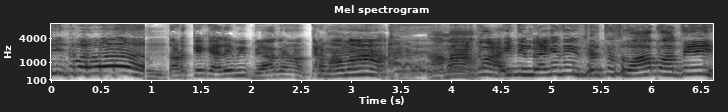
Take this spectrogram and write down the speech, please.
ਜੀਤ ਬਾਬਾ ਤੜਕੇ ਕਹਦੇ ਵੀ ਵਿਆਹ ਕਰਾਉਣਾ। ਕਰਵਾਵਾ। ਆਮਾ ਤੋਂ ਆਹੀ ਦਿਨ ਰਹਿ ਗਏ ਸੀ ਸਿਰ ਤੇ ਸਵਾਹ ਪਾਤੀ।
